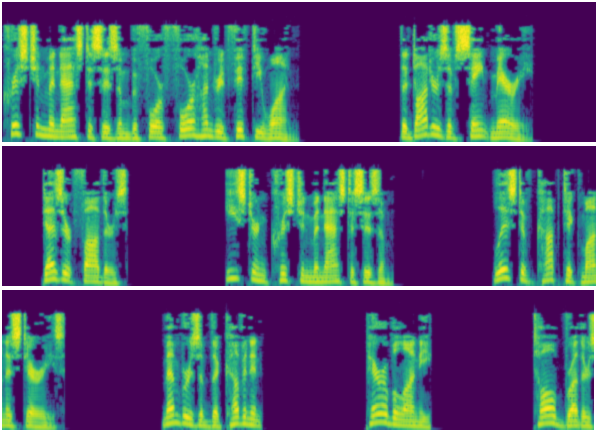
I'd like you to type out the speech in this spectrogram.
Christian monasticism before 451 The Daughters of Saint Mary. Desert Fathers. Eastern Christian monasticism. List of Coptic monasteries. Members of the Covenant. Parabolani. Tall Brothers.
